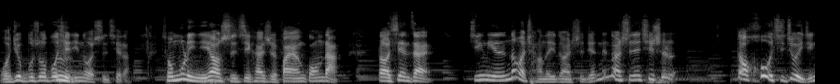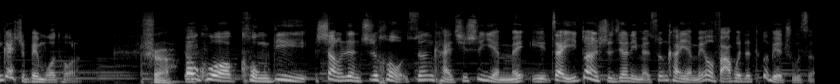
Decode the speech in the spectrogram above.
我就不说波切蒂诺时期了，从穆里尼奥时期开始发扬光大，到现在经历了那么长的一段时间，那段时间其实到后期就已经开始被摸透了。是，包括孔蒂上任之后，孙凯其实也没也在一段时间里面，孙凯也没有发挥的特别出色。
